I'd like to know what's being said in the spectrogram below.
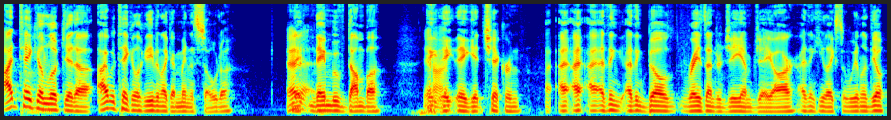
I'd take a look at. Uh, I would take a look at even like a Minnesota. They, they move Dumba. Yeah. They, they, they get Chychrun. I, I, I think I think Bill raised under GM JR. I think he likes the wheel and deal.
